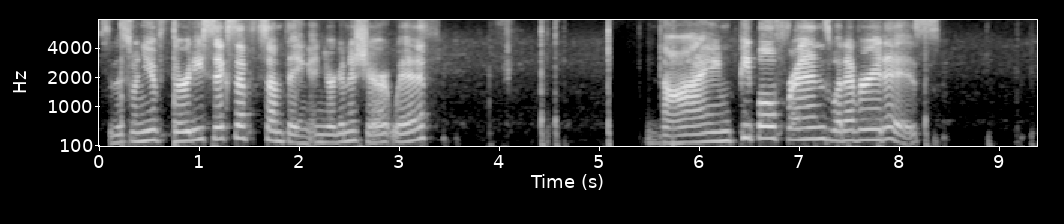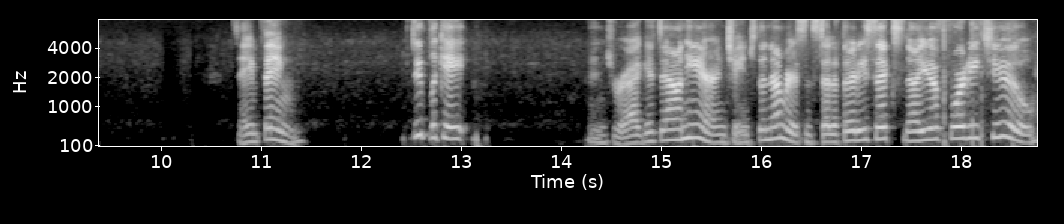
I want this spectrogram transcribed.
So this one you have 36 of something and you're going to share it with nine people, friends, whatever it is. Same thing. Duplicate and drag it down here and change the numbers. Instead of 36, now you have 42.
